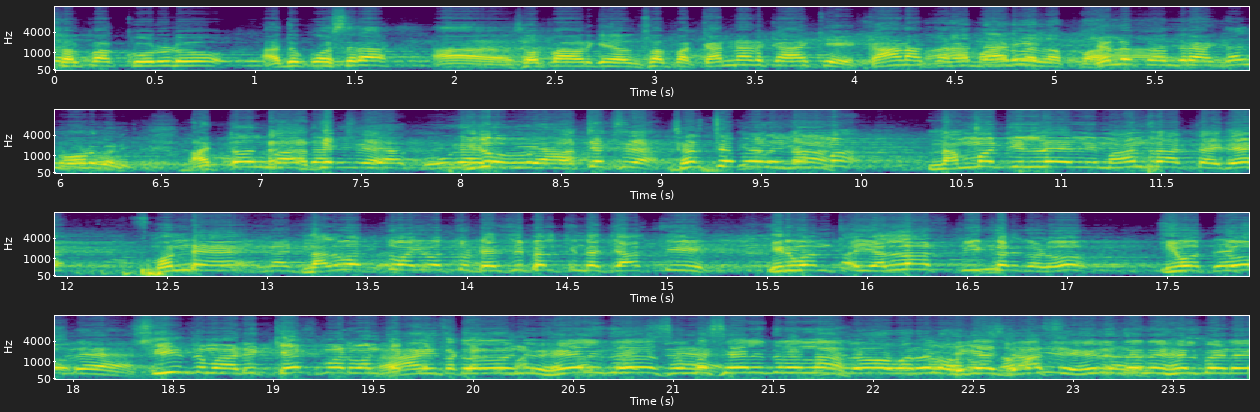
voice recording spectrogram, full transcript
ಸ್ವಲ್ಪ ಕುರುಡು ಅದಕ್ಕೋಸ್ಕರ ಆ, ಸ್ವಲ್ಪ ಅವ್ರಿಗೆ ಒಂದು ಸ್ವಲ್ಪ ಕನ್ನಡಕ ಹಾಕಿ ಕಾಣೋ ತರ ಮಾಡಿ. ಎಲ್ಲ ತೊಂದರೆ ಆಗ್ದಂಗೆ ನೋಡ್ಕೊಳ್ಳಿ ಅಷ್ಟೊಂದು ಅಧ್ಯಕ್ಷರೇ, ಮಾತಾಡಿದ್ಯಾ ಇದು ಅಧ್ಯಕ್ಷರೇ, ಚರ್ಚೆ. ನಮ್ಮ ನಮ್ಮ ಜಿಲ್ಲೆಯಲ್ಲಿ ಮಾಂದ್ರ ಆಗ್ತಾ ಇದೆ. ಮೊನ್ನೆ ನಲವತ್ತು ಐವತ್ತು ಡೆಸಿಬೆಲ್ಕಿಂತ ಜಾಸ್ತಿ ಇರುವಂತ ಎಲ್ಲಾ ಸ್ಪೀಕರ್ಗಳು ಇವತ್ತು ಸೀಜ್ ಮಾಡಿ ಕೇಸ್ ಮಾಡುವಂತ ಕೆಲಸ ನೀವು ಹೇಳಿದ್ರೆ ಸಮಸ್ಯೆ ಹೇಳಿದ್ರಲ್ಲ. ಈಗ ಜಾಸ್ತಿ ಹೇಳಿದ್ದಾನೆ ಹೇಳ್ಬೇಡಿ.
